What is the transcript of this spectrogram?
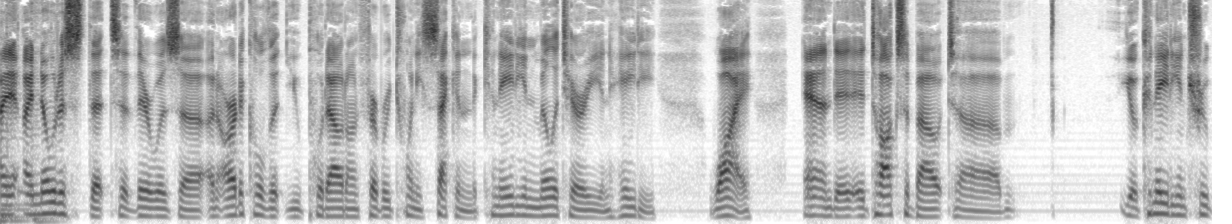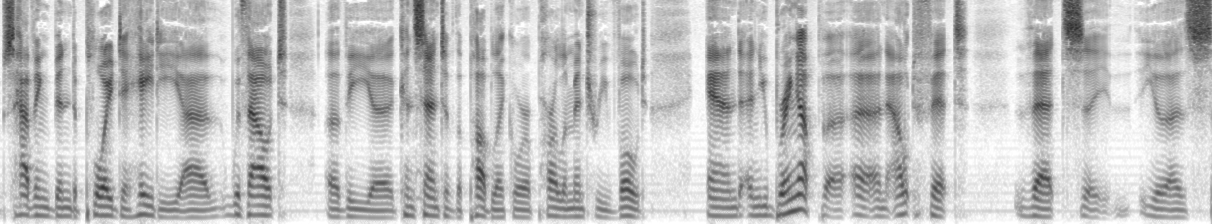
I, I noticed that uh, there was uh, an article that you put out on February 22nd, the Canadian military in Haiti. Why? And it, it talks about um, you know, Canadian troops having been deployed to Haiti uh, without uh, the uh, consent of the public or a parliamentary vote. And, and you bring up uh, an outfit that you know, as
